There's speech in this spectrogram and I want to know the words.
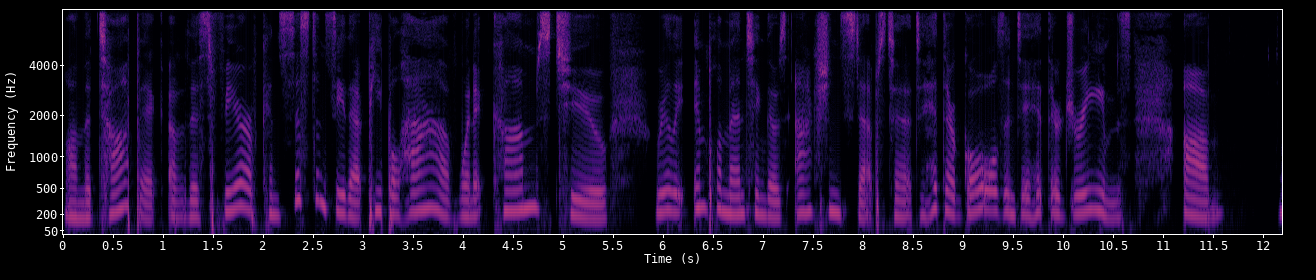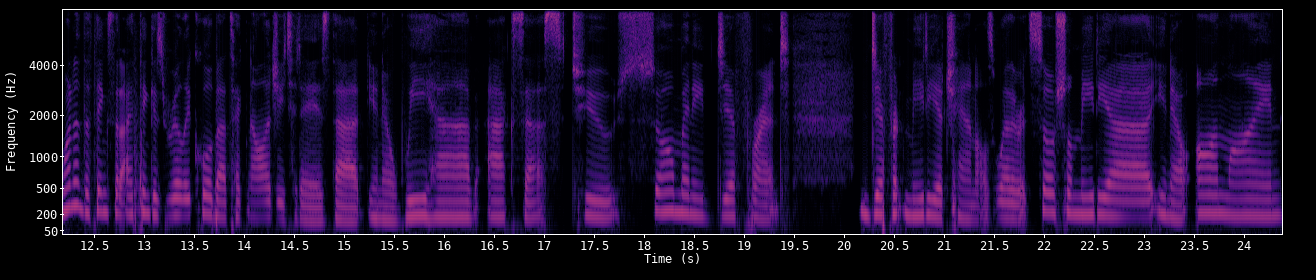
on the topic of this fear of consistency that people have when it comes to really implementing those action steps to, to hit their goals and to hit their dreams. Um, one of the things that I think is really cool about technology today is that, you know, we have access to so many different different media channels, whether it's social media, you know, online,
